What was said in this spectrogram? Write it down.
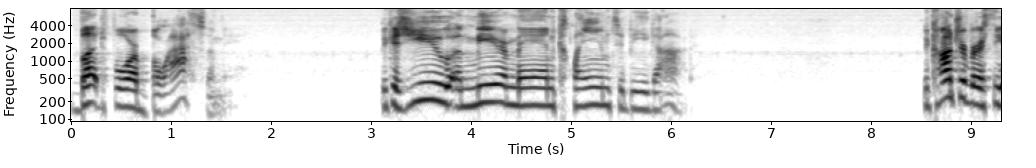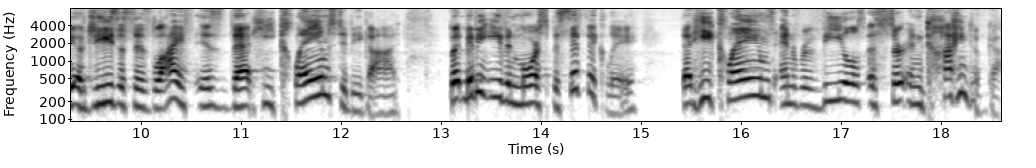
but for blasphemy. Because you, a mere man, claim to be God. The controversy of Jesus' life is that he claims to be God, but maybe even more specifically, that he claims and reveals a certain kind of God.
